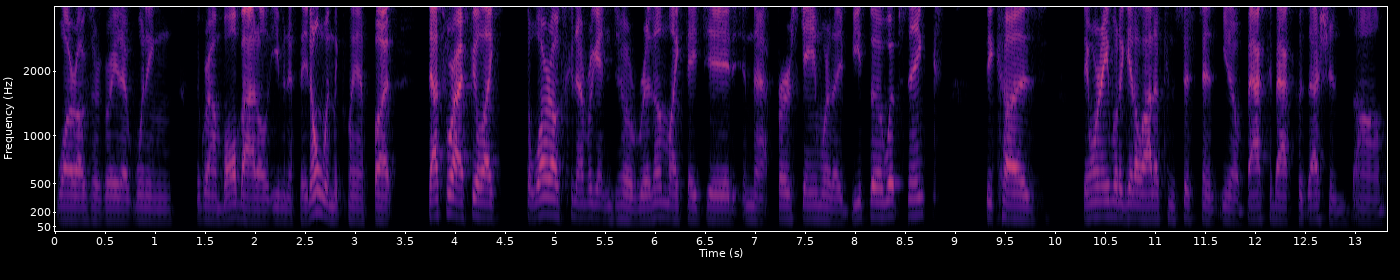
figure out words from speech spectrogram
Water Dogs are great at winning the ground ball battle, even if they don't win the clamp. But that's where I feel like the Water Dogs can never get into a rhythm like they did in that first game where they beat the Whipsnakes because they weren't able to get a lot of consistent, you know, back to back possessions. Um,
